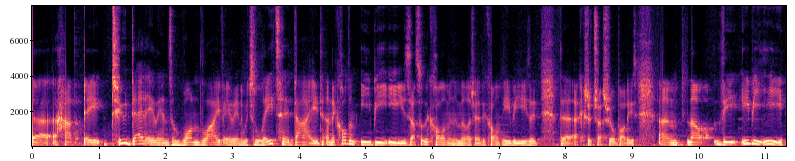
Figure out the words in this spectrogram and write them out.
uh, had a two dead aliens and one live alien, which later died, and they called them EBEs. That's what they call them in the military. They call them EBEs, the extraterrestrial bodies. Um, now, the EBE,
